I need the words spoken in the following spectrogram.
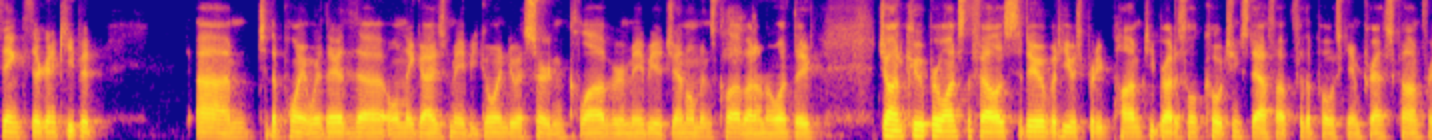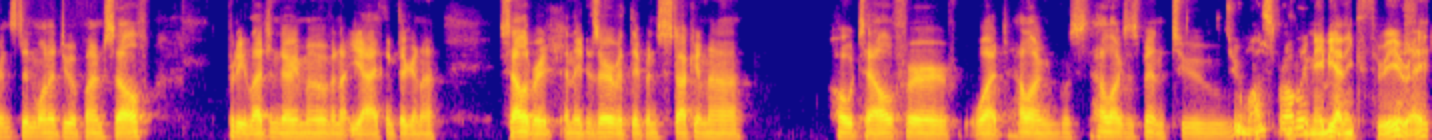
think they're gonna keep it um to the point where they're the only guys maybe going to a certain club or maybe a gentleman's club. I don't know what they John Cooper wants the fellas to do, but he was pretty pumped. He brought his whole coaching staff up for the post game press conference. Didn't want to do it by himself. Pretty legendary move, and uh, yeah, I think they're gonna celebrate, and they deserve it. They've been stuck in a hotel for what? How long was? How long has this been? Two. Two months, probably. Maybe I think three, right?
